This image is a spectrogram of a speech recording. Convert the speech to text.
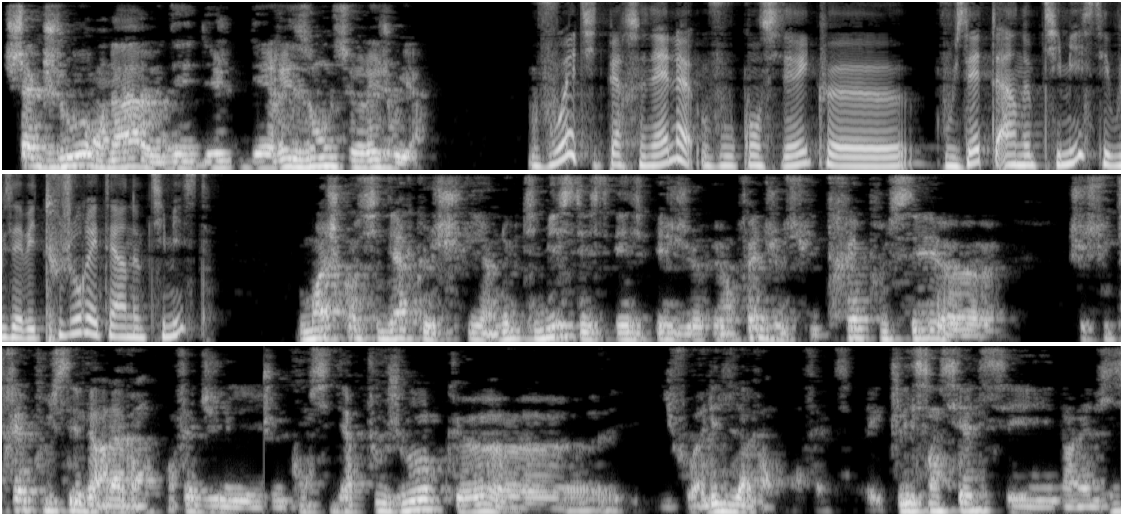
chaque jour, on a des, des, des raisons de se réjouir. Vous, à titre personnel, vous considérez que vous êtes un optimiste et vous avez toujours été un optimiste? Moi, je considère que je suis un optimiste et, je, en fait, je suis très poussé. Euh, je suis très poussé vers l'avant. En fait, je considère toujours que euh, il faut aller de l'avant. En fait, et que l'essentiel, c'est dans la vie,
